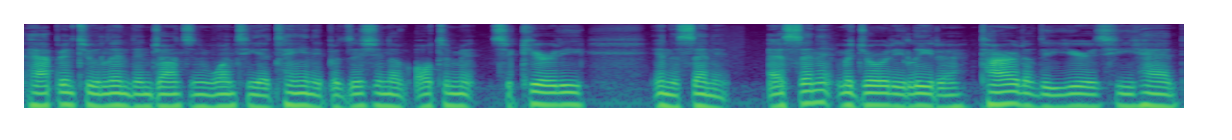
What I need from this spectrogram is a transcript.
happened to Lyndon Johnson once he attained a position of ultimate security in the Senate. As Senate Majority Leader, tired of the years he had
